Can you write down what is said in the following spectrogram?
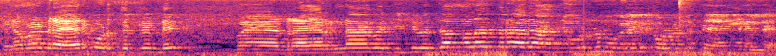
പിന്നെ നമ്മൾ ഡ്രയർ കൊടുത്തിട്ടുണ്ട്. ഡ്രയറിനെ പറ്റിയിട്ട് വെച്ച് നമ്മൾ എത്ര? ഒരു അഞ്ഞൂറിന് മുകളിൽ കൊള്ളുന്ന തേങ്ങയാണല്ലേ?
